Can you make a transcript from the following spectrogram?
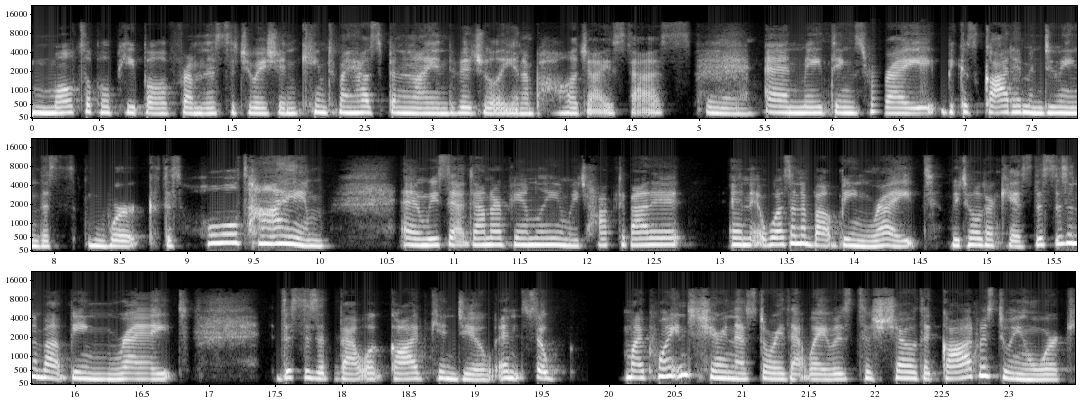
Multiple people from this situation came to my husband and I individually and apologized to us mm. and made things right because God had been doing this work this whole time. And we sat down our family and we talked about it. And it wasn't about being right. We told our kids, this isn't about being right. This is about what God can do. And so my point in sharing that story that way was to show that God was doing a work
